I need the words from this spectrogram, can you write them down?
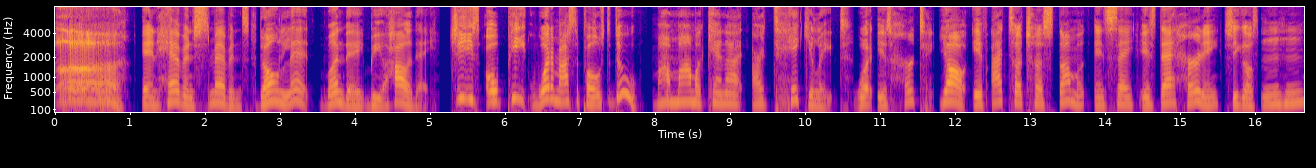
Ugh. And heaven smevens, don't let Monday be a holiday. Jeez, oh Pete, what am I supposed to do? My mama cannot articulate what is hurting. Y'all, if I touch her stomach and say, Is that hurting? She goes, Mm hmm,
